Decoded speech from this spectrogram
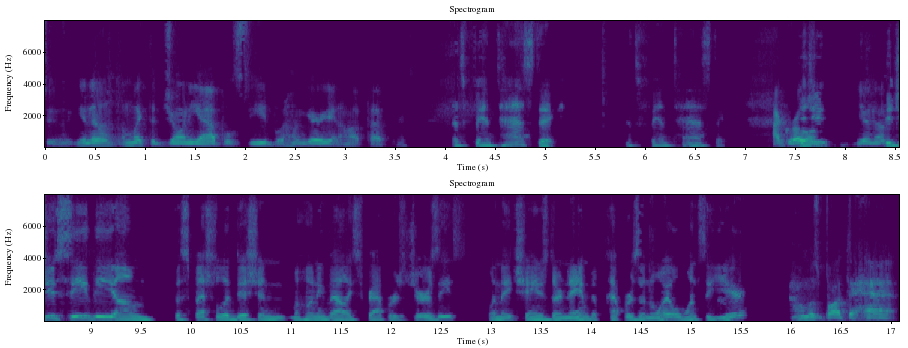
to, you know. I'm like the Johnny Appleseed with Hungarian hot peppers. That's fantastic. That's fantastic. I grow did them, you, you know. Did you see the um the special edition Mahoning Valley Scrappers jerseys when they changed their name to Peppers and Oil once a year? I almost bought the hat.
